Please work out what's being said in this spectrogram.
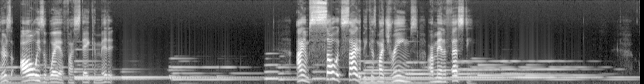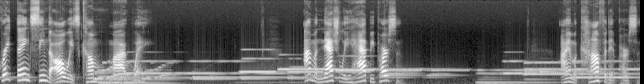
There's always a way if I stay committed. I am so excited because my dreams are manifesting. Great things seem to always come my way. I'm a naturally happy person. I am a confident person.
